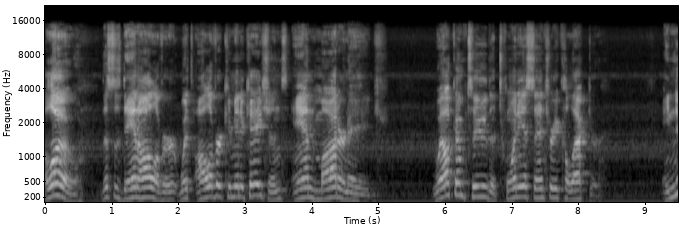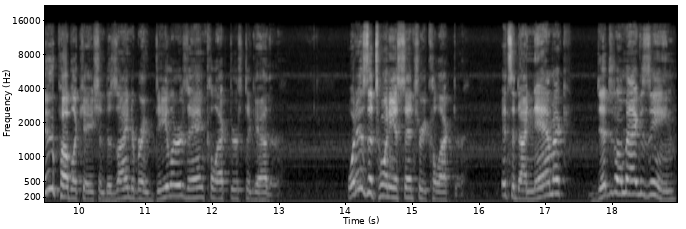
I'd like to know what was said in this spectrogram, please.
Hello, this is Dan Oliver with Oliver Communications and Modern Age. Welcome to the 20th Century Collector, a new publication designed to bring dealers and collectors together. What is the 20th Century Collector? It's a dynamic digital magazine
